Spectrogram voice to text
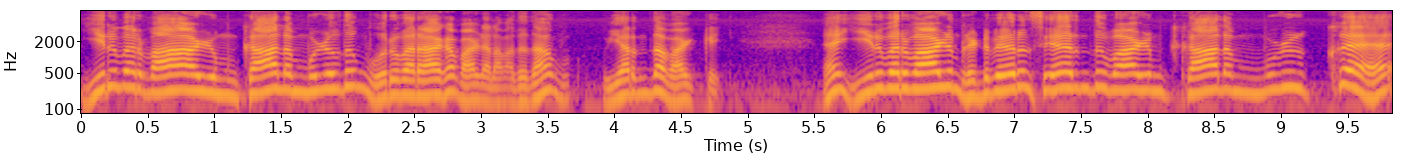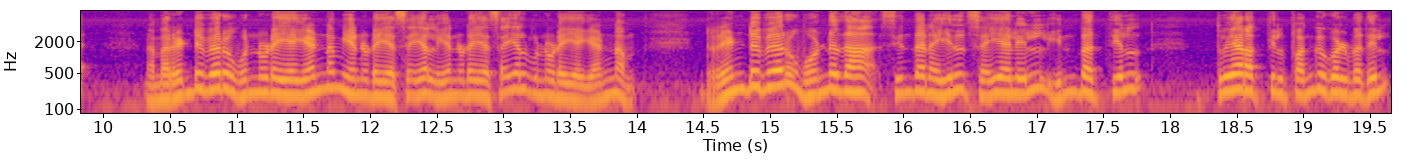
இருவர் வாழும் காலம் முழுவதும் ஒருவராக வாழலாம். அதுதான் உயர்ந்த வாழ்க்கை. இருவர் வாழும் ரெண்டு பேரும் சேர்ந்து வாழும் காலம் முழுக்க நம்ம ரெண்டு பேரும் உன்னுடைய எண்ணம் என்னுடைய செயல் என்னுடைய செயல் உன்னுடைய எண்ணம். ரெண்டு பேரும் ஒன்று தான் சிந்தனையில் செயலில் இன்பத்தில் துயரத்தில் பங்கு கொள்வதில்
